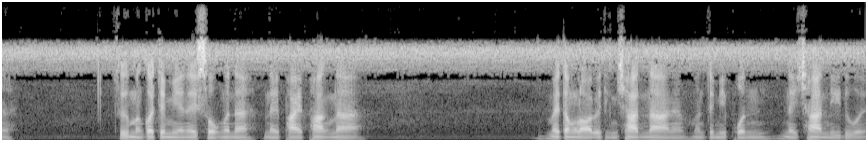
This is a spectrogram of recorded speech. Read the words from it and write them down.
นะซึ่งมันก็จะมีในสงกันนะในภายภาคหน้า ไม่ต้องรอไปถึงชาติหน้านะมันจะมีผลในชาตินี้ด้วย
